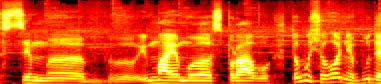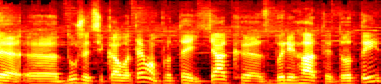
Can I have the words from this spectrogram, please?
з цим маємо справу. Тому сьогодні буде дуже цікава тема про те, як зберігати дроти,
